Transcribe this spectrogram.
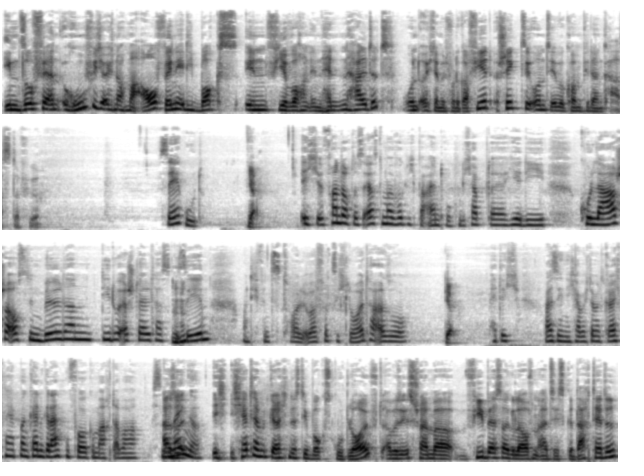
Insofern rufe ich euch nochmal auf, wenn ihr die Box in vier Wochen in Händen haltet und euch damit fotografiert, schickt sie uns, ihr bekommt wieder einen Cast dafür. Sehr gut. Ja. Ich fand auch das erste Mal wirklich beeindruckend. Ich habe da hier die Collage aus den Bildern, die du erstellt hast, mhm. gesehen. Mhm. Und ich finde es toll. Über 40 Leute, also hätte ich, weiß ich nicht, habe ich damit gerechnet, hätte man keine Gedanken vorgemacht, aber es ist eine also Menge. Ich, ich hätte damit gerechnet, dass die Box gut läuft, aber sie ist scheinbar viel besser gelaufen, als ich es gedacht hätte.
